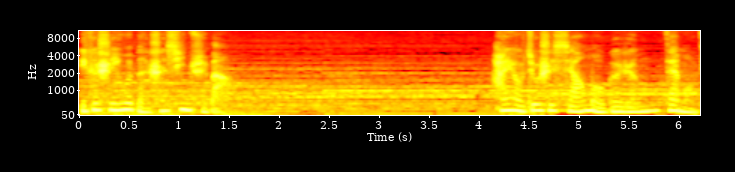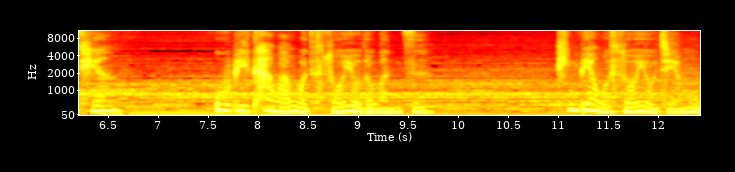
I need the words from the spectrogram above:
一个是因为本身兴趣吧，还有就是想某个人在某天，务必看完我的所有的文字，听遍我所有节目。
